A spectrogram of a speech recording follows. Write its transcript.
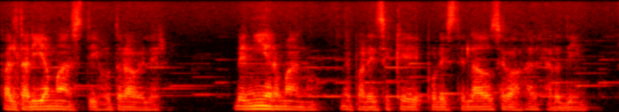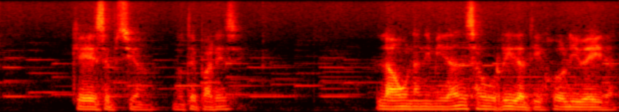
Faltaría más, dijo Traveler. Vení, hermano, me parece que por este lado se baja el jardín. Qué excepción, ¿no te parece? La unanimidad es aburrida, dijo Oliveira.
